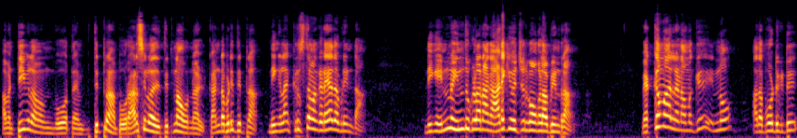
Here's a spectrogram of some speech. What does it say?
அவன் டிவியில் அவன் ஒருத்தன் திட்டுறான். இப்போ ஒரு அரசியல்வாதி திட்டினான் ஒரு நாள். கண்டபடி திட்டுறான். நீங்களாம் கிறிஸ்தவன் கிடையாது அப்படின்ட்டான். நீங்கள் இன்னும் இந்துக்களை நாங்கள் அடக்கி வச்சுருக்கோம் உங்களை அப்படின்றான். வெக்கமாக இல்லை நமக்கு இன்னும்? அதை போட்டுக்கிட்டு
